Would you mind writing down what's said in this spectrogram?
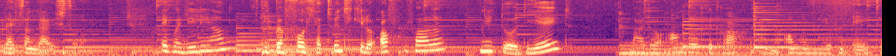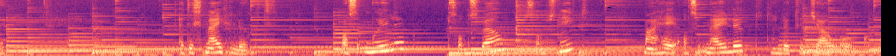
Blijf dan luisteren. Ik ben Lilian. Ik ben vorig jaar 20 kilo afgevallen. Niet door dieet, maar door ander gedrag en een andere manier van eten. Het is mij gelukt. Was het moeilijk? Soms wel, soms niet. Maar hey, als het mij lukt, dan lukt het jou ook.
